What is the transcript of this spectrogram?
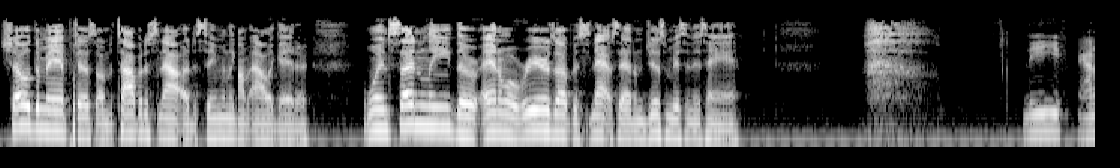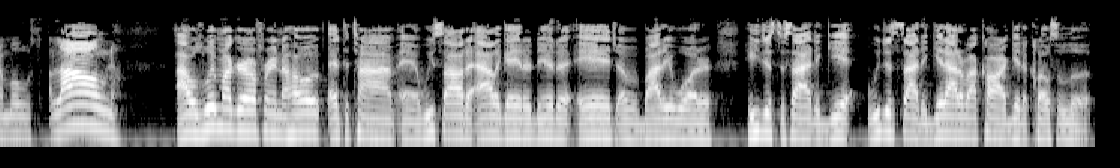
showed the man put on the top of the snout of the seemingly calm alligator when suddenly the animal rears up and snaps at him, just missing his hand. Leave animals alone. I was with my girlfriend the whole at the time and we saw the alligator near the edge of a body of water. He just decided to get we just decided to get out of our car and get a closer look.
